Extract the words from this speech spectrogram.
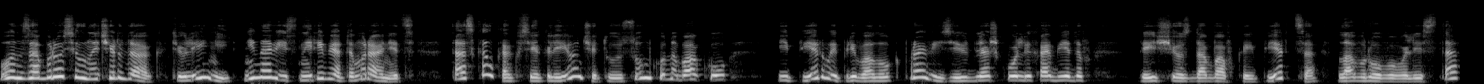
Он забросил на чердак тюленей, ненавистный ребятам ранец, таскал, как все, клеенчатую сумку на боку и первый приволок провизию для школьных обедов, да еще с добавкой перца, лаврового листа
